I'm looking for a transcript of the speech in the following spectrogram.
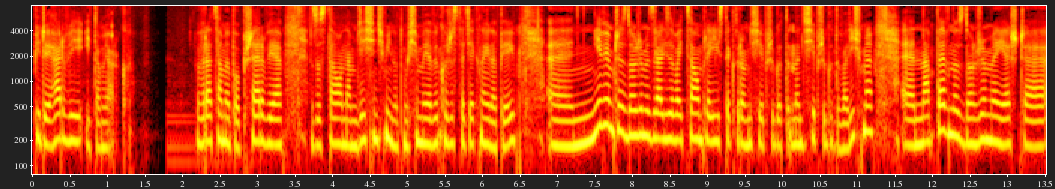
PJ Harvey i Tom York. Wracamy po przerwie. Zostało nam 10 minut. Musimy je wykorzystać jak najlepiej. E, nie wiem, czy zdążymy zrealizować całą playlistę, którą dzisiaj na dzisiaj przygotowaliśmy. E, na pewno zdążymy jeszcze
